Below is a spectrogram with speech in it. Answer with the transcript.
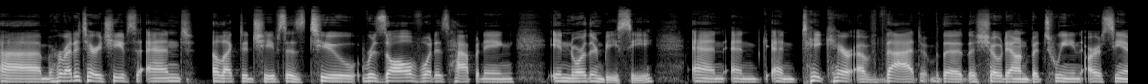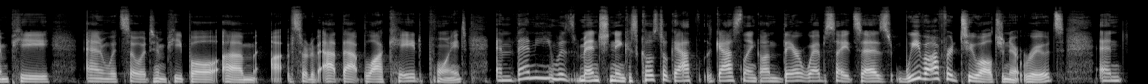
um, hereditary chiefs and elected chiefs is to resolve what is happening in northern BC and and and take care of that the the showdown between RCMP and Wet'suwet'en people um, uh, sort of at that blockade point. And then he was mentioning because Coastal Gas- GasLink on their website says we've offered two alternate routes, and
